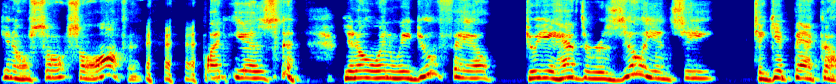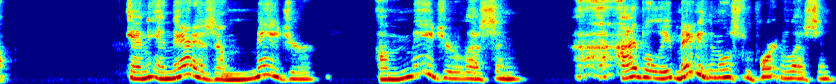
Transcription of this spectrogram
you know, so so often, but is, you know, when we do fail, do you have the resiliency to get back up? And and that is a major, a major lesson, I believe, maybe the most important lesson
